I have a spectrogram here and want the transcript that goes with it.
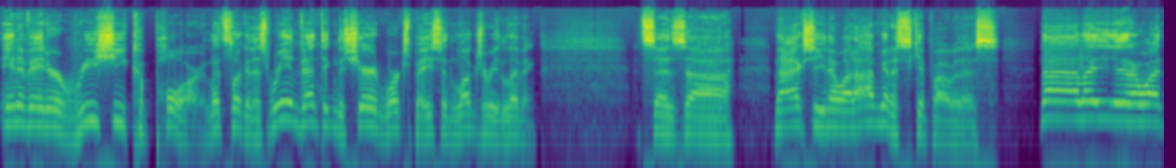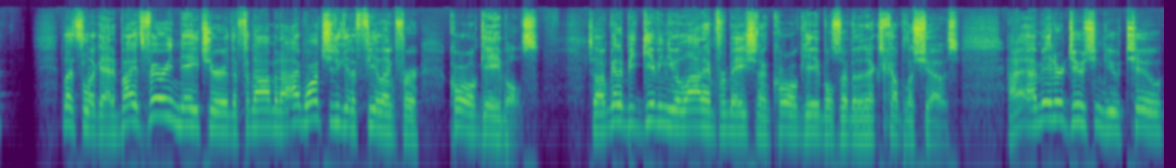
innovator Rishi Kapoor. Let's look at this. Reinventing the shared workspace and luxury living. It says, uh, now actually, you know what? I'm going to skip over this. Nah, you know what? Let's look at it. By its very nature, the phenomena, I want you to get a feeling for Coral Gables. So I'm going to be giving you a lot of information on Coral Gables over the next couple of shows. I, I'm introducing you to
